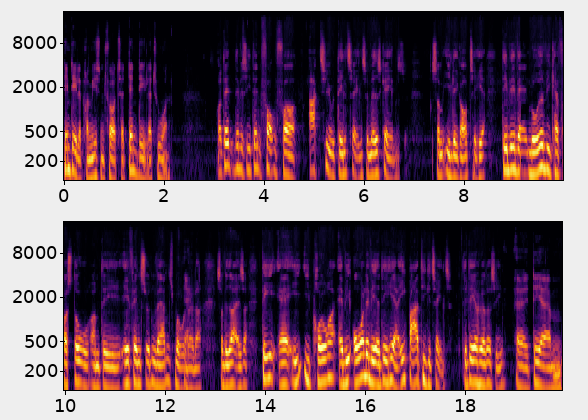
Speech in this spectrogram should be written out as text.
Det er en del af præmissen for at tage den del af turen. Og den, det vil sige, den form for aktiv deltagelse, medskabelse, som I lægger op til her, det vil være en måde, vi kan forstå, om det er FN 17 verdensmål ja. eller så videre. Altså, det er, I, I prøver, at vi overleverer det her, ikke bare digitalt. Det er det, jeg hørte dig sige. Øh, det er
